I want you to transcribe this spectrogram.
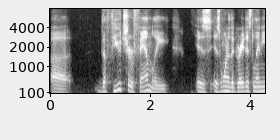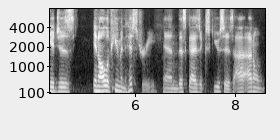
uh, the future family is is one of the greatest lineages in all of human history. Mm-hmm. And this guy's excuses, I, I don't,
